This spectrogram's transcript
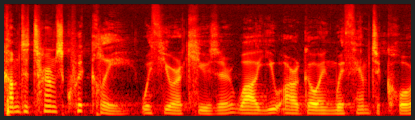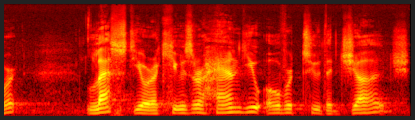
Come to terms quickly with your accuser while you are going with him to court lest your accuser hand you over to the judge,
